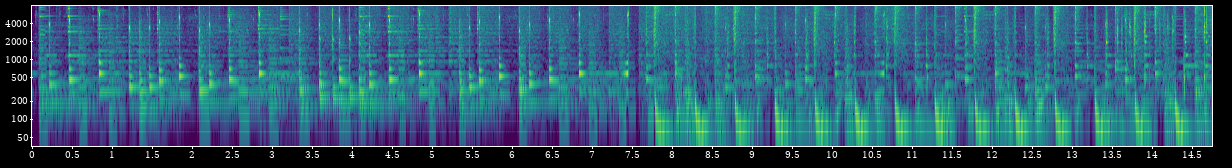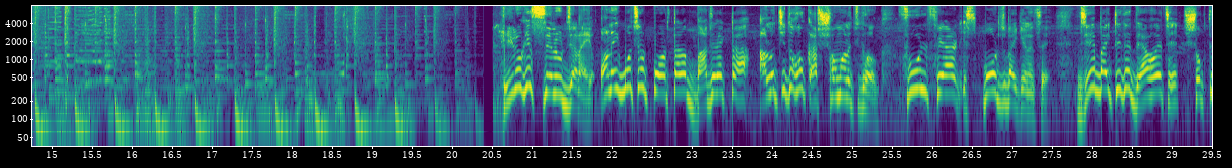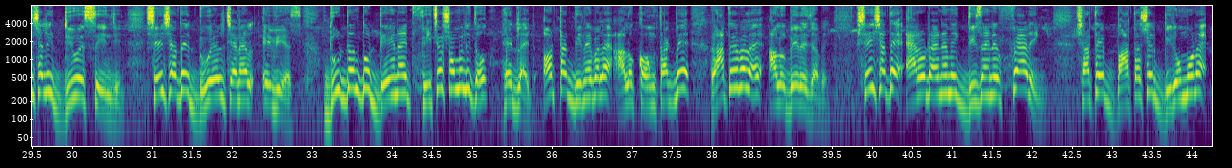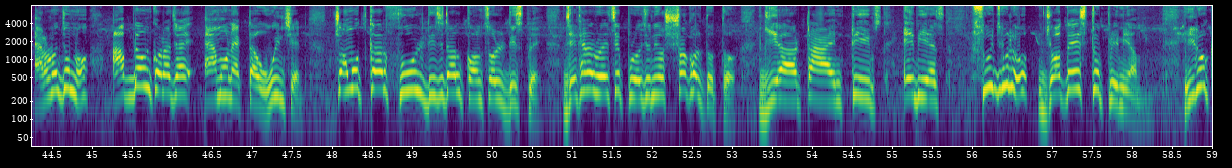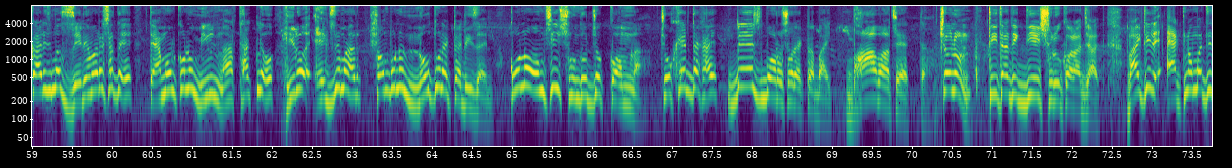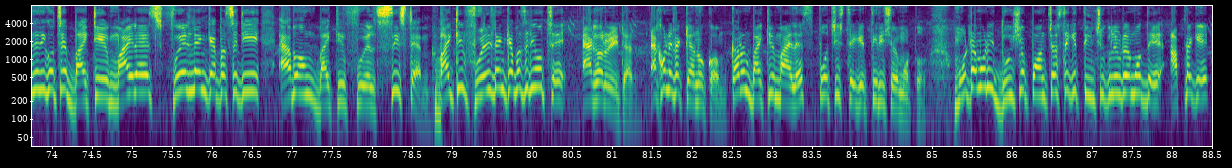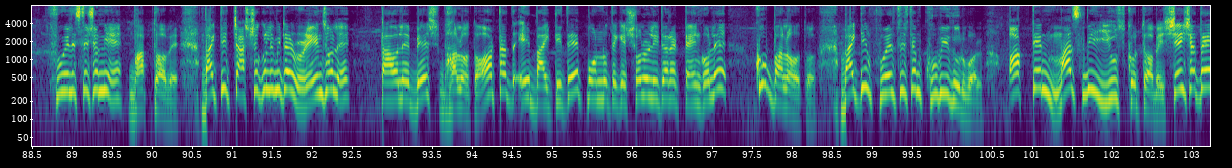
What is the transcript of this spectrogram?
হিরোকে সেলুট জানাই অনেক বছর পর তারা বাজারে একটা আলোচিত হোক আর সমালোচিত হোক। ফুল ফেয়ার স্পোর্টস বাইক এনেছে। যে বাইকটিতে দেওয়া হয়েছে শক্তিশালী ডিউএসসি ইঞ্জিন, সেই সাথে ডুয়েল চ্যানেল এভিএস দুর্দান্ত ডে নাইট ফিচার সম্মিলিত হেডলাইট, অর্থাৎ দিনের বেলায় আলো কম থাকবে, রাতের বেলায় আলো বেড়ে যাবে। সেই সাথে অ্যারোডাইনামিক ডিজাইনের ফেয়ারিং সাথে বাতাসের বিড়ম্বনা এড়ানোর জন্য আপ ডাউন করা যায় এমন একটা উইন্ডশেড চমৎকার ফুল ডিজিটাল কনসোল ডিসপ্লে যেখানে রয়েছে প্রয়োজনীয় সকল তথ্য গিয়ার টাইম টিপস এবিএস সুইচগুলো যথেষ্ট প্রিমিয়াম। হিরো কারিজমা জেডএমআর এর সাথে তেমন কোনো মিল না থাকলেও হিরো এক্সেমার সম্পূর্ণ নতুন একটা ডিজাইন। কোনো অংশেই সৌন্দর্য কম না। চোখের দেখায় বেশ বড়সড় একটা বাইক। ভাব আছে একটা। চলুন, তিতা দিক দিয়ে শুরু করা যাক। বাইকটির এক নম্বর তিতা দিক হচ্ছে বাইকটির মাইলেজ ফুয়েল ট্যাঙ্ক ক্যাপাসিটি এবং বাইকটির ফুয়েল সিস্টেম বাইকটির ফুয়েল ট্যাঙ্ক ক্যাপাসিটি হচ্ছে এগারো লিটার। এখন এটা কেন কম? কারণ বাইকটির মাইলেজ পঁচিশ থেকে তিরিশের মতো। মোটামুটি দুইশো পঞ্চাশ থেকে তিনশো কিলোমিটার মধ্যে আপনাকে ফুয়েল স্টেশন নিয়ে ভাবতে হবে। বাইকটির চারশো কিলোমিটার রেঞ্জ হলে তাহলে বেশ ভালো হতো। অর্থাৎ এই বাইকটিতে পনেরো থেকে ষোলো লিটারের ট্যাঙ্ক হলে খুব ভালো হতো। বাইকটির ফুয়েল সিস্টেম খুবই দুর্বল। অকটেন মাস্ট বি ইউজ করতে হবে। সেই সাথে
